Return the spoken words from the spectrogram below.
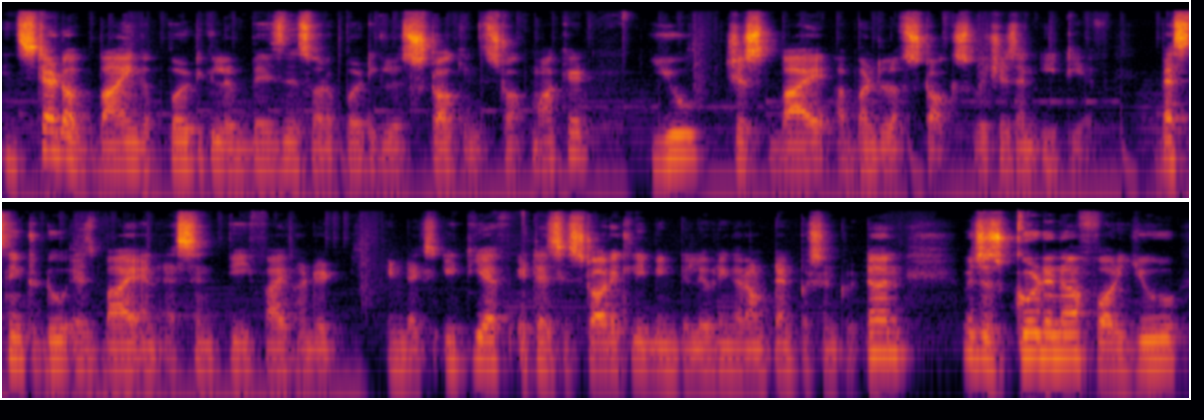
instead of buying a particular business or a particular stock in the stock market, you just buy a bundle of stocks, which is an ETF. Best thing to do is buy an S&P 500 index ETF. It has historically been delivering around 10% return, which is good enough for you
